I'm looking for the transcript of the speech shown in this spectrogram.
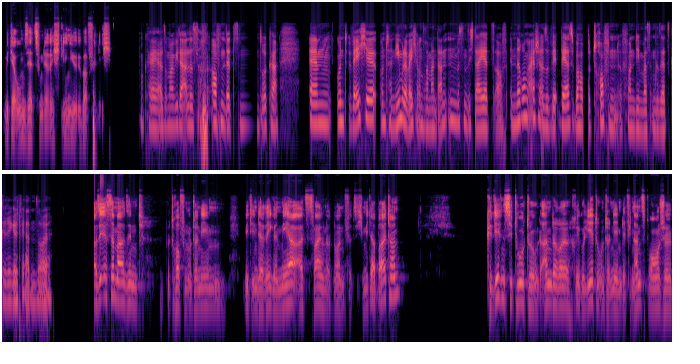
mit der Umsetzung der Richtlinie überfällig. Okay, also mal wieder alles auf den letzten Drücker. Ähm, und welche Unternehmen oder welche unserer Mandanten müssen sich da jetzt auf Änderungen einstellen? Also wer, wer ist überhaupt betroffen von dem, was im Gesetz geregelt werden soll? Also erst einmal sind betroffene Unternehmen mit in der Regel mehr als 249 Mitarbeitern. Kreditinstitute und andere regulierte Unternehmen der Finanzbranche,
